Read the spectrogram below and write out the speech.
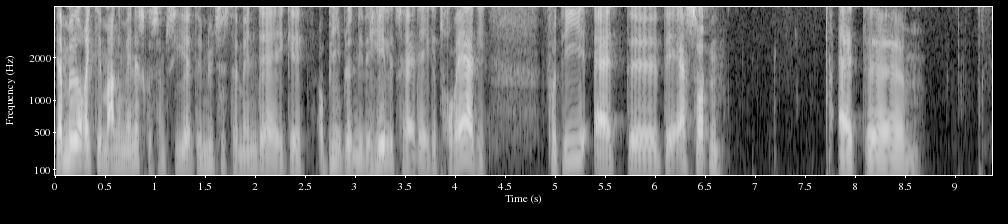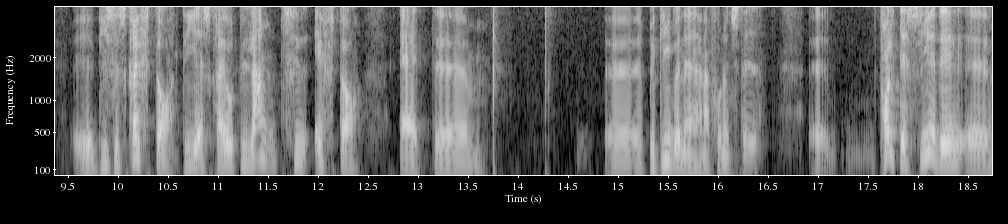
Jeg møder rigtig mange mennesker, som siger, at det nye testamente er ikke, og Bibelen i det hele taget er ikke troværdig, fordi at øh, det er sådan, at øh, øh disse skrifter, de er skrevet lang tid efter, at øh, øh, begivenheden han har fundet sted. Øh, folk, der siger det, øh,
